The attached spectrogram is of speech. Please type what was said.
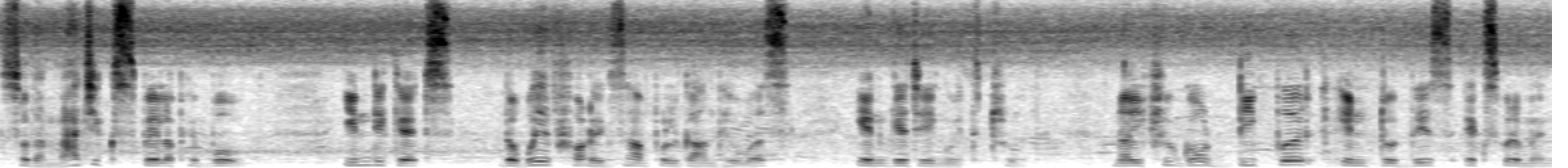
So the magic spell of a book indicates the way, for example, Gandhi was engaging with truth. Now, if you go deeper into this experiment,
